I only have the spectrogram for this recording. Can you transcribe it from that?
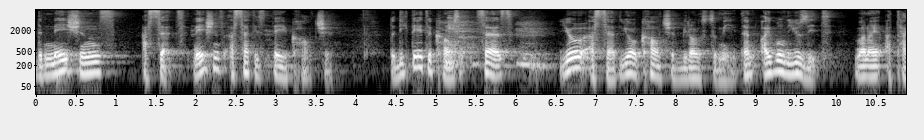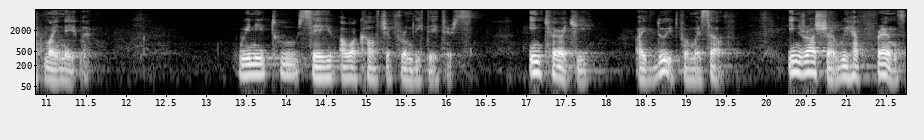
the nation's asset. Nation's asset is their culture. The dictator comes and says, Your asset, your culture belongs to me. Then I will use it when I attack my neighbor. We need to save our culture from dictators. In Turkey, I do it for myself. In Russia, we have friends.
